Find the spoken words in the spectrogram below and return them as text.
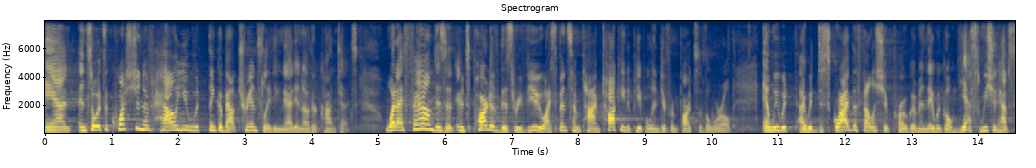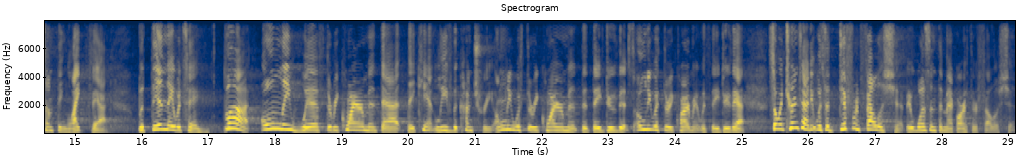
And, and so it's a question of how you would think about translating that in other contexts. What I found is that it's part of this review. I spent some time talking to people in different parts of the world. And we would, I would describe the fellowship program, and they would go, Yes, we should have something like that. But then they would say, But only with the requirement that they can't leave the country, only with the requirement that they do this, only with the requirement that they do that. So it turns out it was a different fellowship. It wasn't the MacArthur Fellowship.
